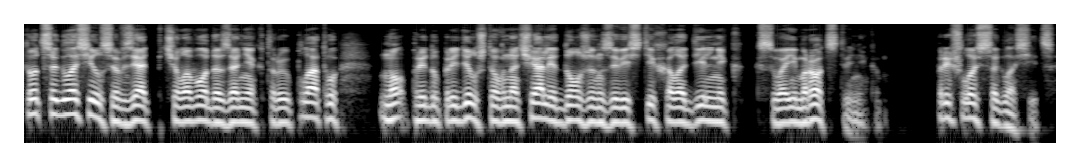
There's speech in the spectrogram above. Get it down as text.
Тот согласился взять пчеловода за некоторую плату, но предупредил, что вначале должен завести холодильник к своим родственникам. Пришлось согласиться.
